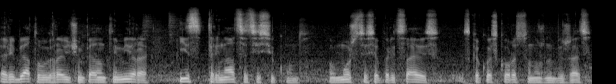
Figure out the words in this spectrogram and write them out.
ребята выиграют чемпионаты мира из 13 секунд. Вы можете себе представить, с какой скоростью нужно бежать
